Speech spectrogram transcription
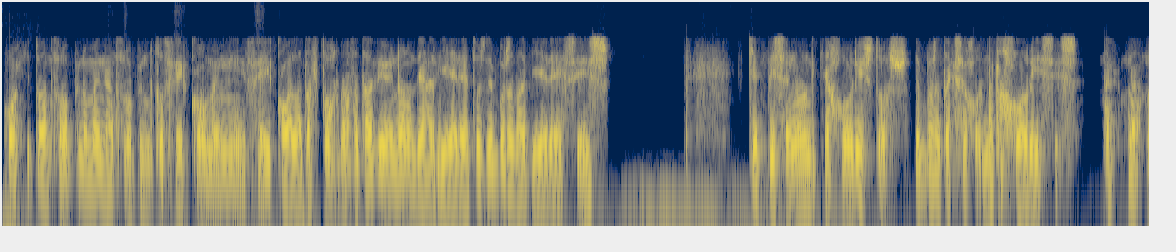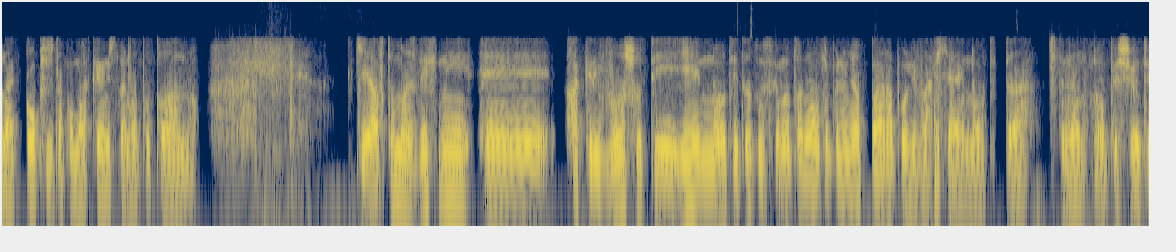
Όχι, το ανθρώπινο μένει ανθρώπινο, το θεϊκό μένει θεϊκό. Αλλά ταυτόχρονα αυτά τα δύο ενώνονται αδιαιρέτως, δεν μπορείς να τα διαιρέσεις. Και επίσης ενώνονται και αχωρίστως. Δεν μπορείς να τα, ξεχω... να τα χωρίσει να, να, να κόψεις, να απομακρύνεις το ένα από το άλλο. Και αυτό μας δείχνει ε, ακριβώς ότι η ενότητα του Θεού με τον άνθρωπο είναι μια πάρα πολύ βαθιά ενότητα στην ανθρώπιση, ότι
